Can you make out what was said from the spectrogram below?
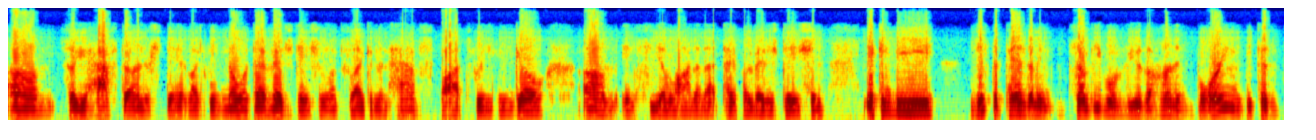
Um, so you have to understand, like, know what that vegetation looks like, and then have spots where you can go um, and see a lot of that type of vegetation. It can be, it just depends. I mean, some people view the hunt as boring because it's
